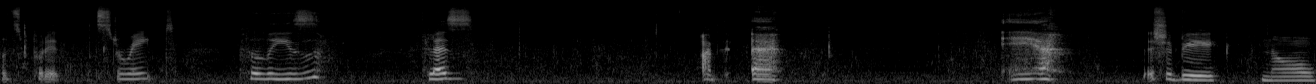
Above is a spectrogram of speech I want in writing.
let's put it straight. Please. Please. Uh, uh. Yeah. This should be... No.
